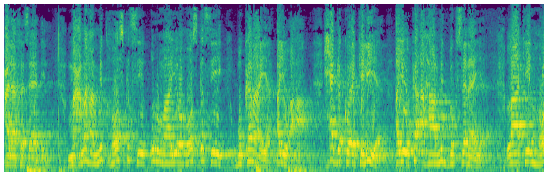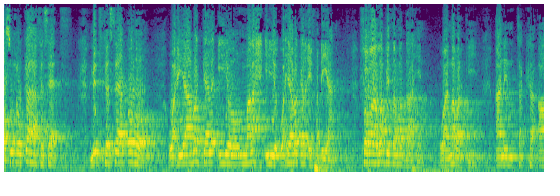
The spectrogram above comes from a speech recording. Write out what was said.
calaa fasaadin. Macnaha mid hoos ka sii qurmaayo hoos ka sii bukanaya ayuu ahaa. Xagga kore keliya ayuu ka ahaa mid bogsanaya. Laakiin hoos wuxuu ka ahaa fasaad. Mid fasaad ahoo waxyaabo kale iyo malax iyo waxyaabo kale ay fadhiyaan. Famaa labita ma daahin. Waa nabarkii an intaka'a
